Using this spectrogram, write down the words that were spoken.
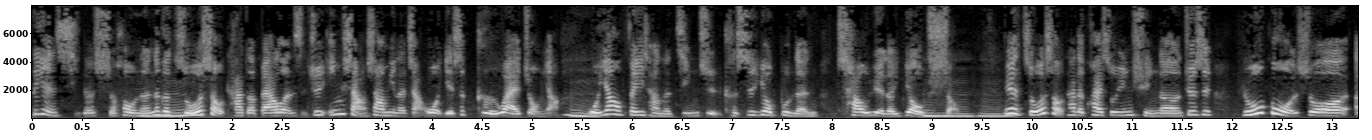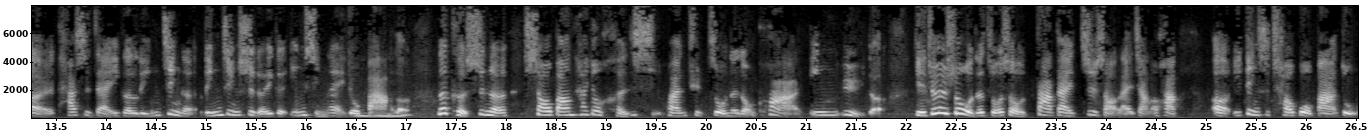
练习的时候呢，嗯、那个左手它的 balance 就是音响上面的掌握也是格外重要。嗯，我要非常的精致，可是又不能超越了右手，因为左手它的快速音群呢，就是。如果说呃，它是在一个临近的临近式的一个音型，那也就罢了。嗯、那可是呢，肖邦他又很喜欢去做那种跨音域的，也就是说，我的左手大概至少来讲的话，呃，一定是超过八度，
